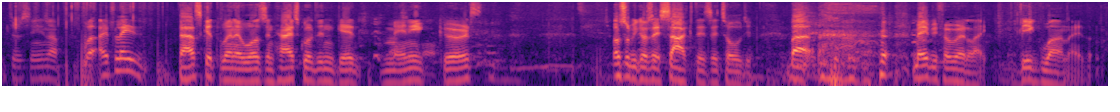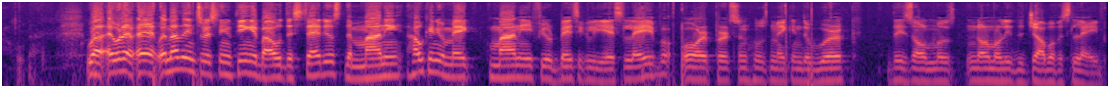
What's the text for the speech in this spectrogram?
interesting enough. Well, I played basket when I was in high school. Didn't get many girls. Also because I sucked, as I told you. But maybe if I were like big one, I don't know. Well, uh, another interesting thing about the status, the money. How can you make money if you're basically a slave or a person who's making the work that is almost normally the job of a slave?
